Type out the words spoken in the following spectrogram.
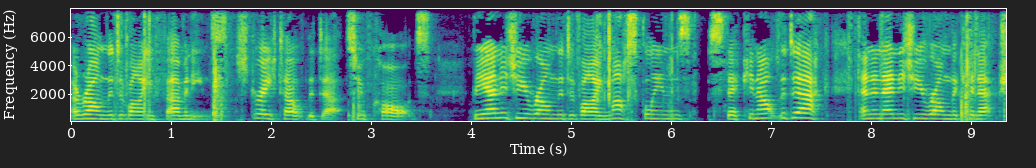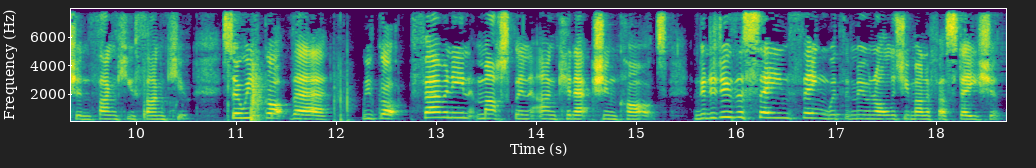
around the divine feminines? Straight out the deck, two cards. The energy around the divine masculines, sticking out the deck, and an energy around the connection. Thank you, thank you. So we've got there, we've got feminine, masculine, and connection cards. I'm going to do the same thing with the Moonology manifestation.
